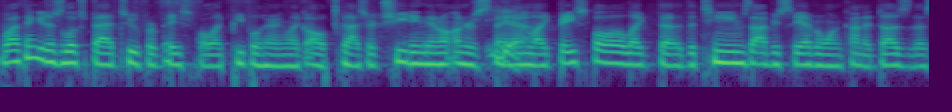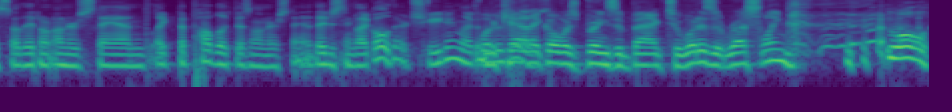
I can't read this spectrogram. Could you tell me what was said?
Well, I think it just looks bad too for baseball. Like people hearing like, "Oh, guys are cheating." They don't understand. Yeah. Like baseball, like the the teams. Obviously, everyone kind of does this, so they don't understand. Like the public doesn't understand. They just think like, "Oh, they're cheating." Like The what is mechanic this? always brings it back to what is it, wrestling? well,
